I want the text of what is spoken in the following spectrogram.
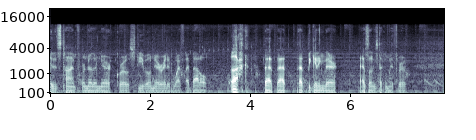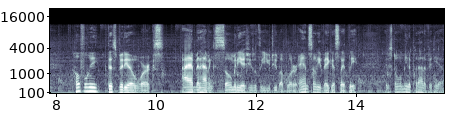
It is time for another Necro Stevo narrated Wi-Fi battle. Ugh, that, that, that beginning there has something stuck in my throat. Hopefully this video works. I have been having so many issues with the YouTube uploader and Sony Vegas lately. They just don't want me to put out a video,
